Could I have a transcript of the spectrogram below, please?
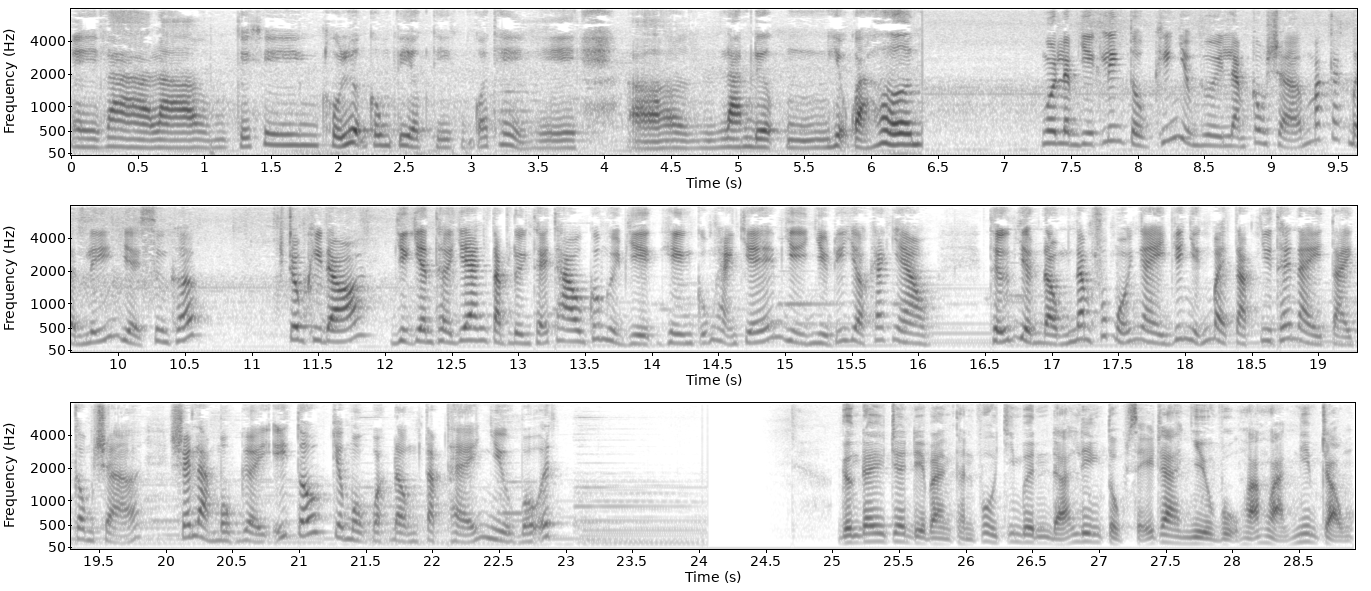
và là cái khi khối lượng công việc thì cũng có thể uh, làm được hiệu quả hơn. Ngồi làm việc liên tục khiến nhiều người làm công sở mắc các bệnh lý về xương khớp. Trong khi đó, việc dành thời gian tập luyện thể thao của người Việt hiện cũng hạn chế vì nhiều lý do khác nhau. Thử vận động 5 phút mỗi ngày với những bài tập như thế này tại công sở sẽ là một gợi ý tốt cho một hoạt động tập thể nhiều bổ ích. Gần đây trên địa bàn thành phố Hồ Chí Minh đã liên tục xảy ra nhiều vụ hỏa hoạn nghiêm trọng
